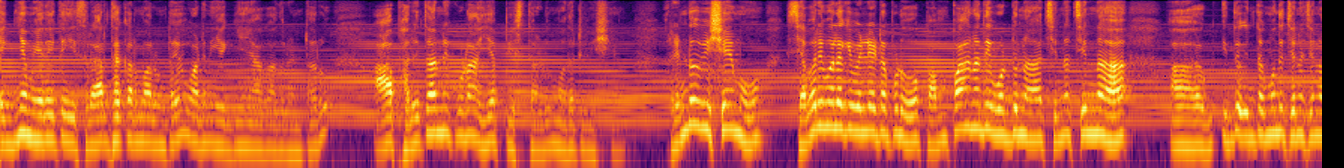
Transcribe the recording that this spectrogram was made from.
యజ్ఞం ఏదైతే ఈ శ్రాద్ధ కర్మాలు ఉంటాయో వాటిని యజ్ఞయాగాదులు అంటారు. ఆ ఫలితాన్ని కూడా అయ్యప్పిస్తాడు మొదటి విషయం. రెండో విషయము శబరిమలకి వెళ్ళేటప్పుడు పంపా నది ఒడ్డున చిన్న చిన్న ఇంత ఇంతకుముందు చిన్న చిన్న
